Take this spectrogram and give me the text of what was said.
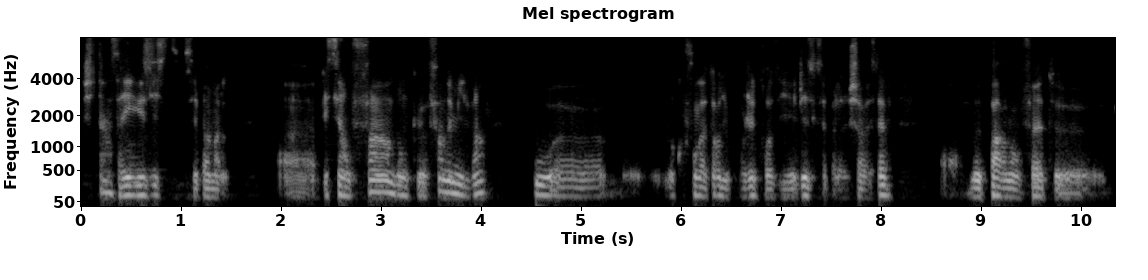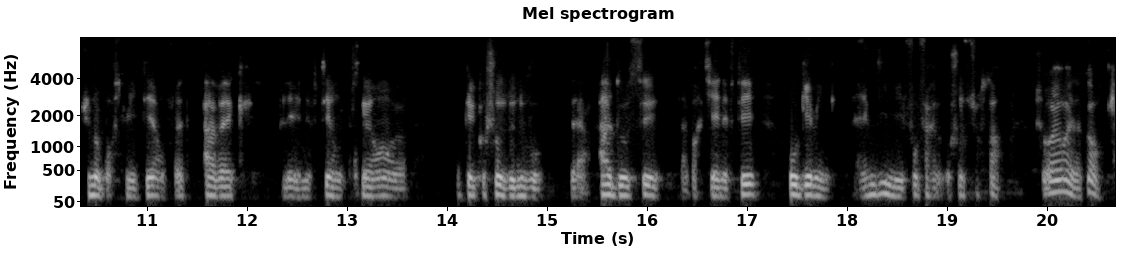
Putain, ça existe, c'est pas mal. et c'est en fin, donc, fin 2020 où le cofondateur du projet Cross the qui s'appelle Richard Estève, me parle en fait d'une opportunité en fait avec les NFT en créant quelque chose de nouveau, c'est-à-dire adosser la partie NFT au gaming. Elle me dit, mais il faut faire quelque chose sur ça. Je dis, ouais, ouais, d'accord,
